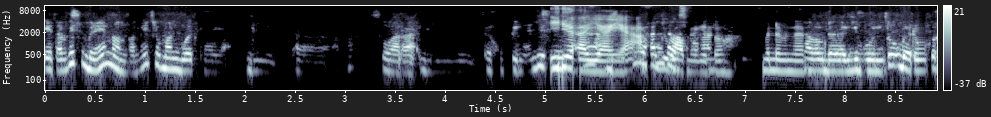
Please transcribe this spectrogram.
ya tapi sebenarnya nontonnya cuma buat kayak di eh, apa suara di ke kuping aja sih Iya, iya, iya. Aku kan juga suka gitu. Bener-bener. kalau udah lagi buntu baru ke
